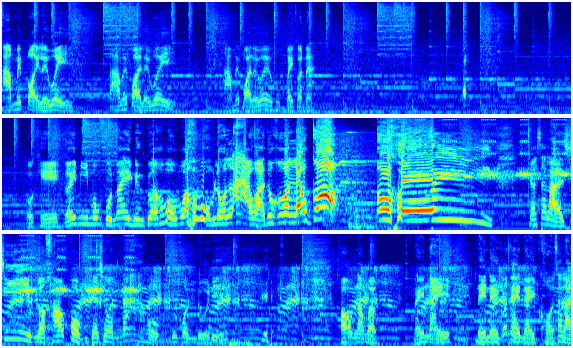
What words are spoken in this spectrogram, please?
ตามไม่ปล่อยเลยเว้ยตามไม่ปล่อยเลยเว้ยตามไม่ปล่อยเลยเว้ยผมไปก่อนนะโอเค เฮ้ย มีมงกุฎมาอีกหนึ่งตัวครับผมว่าผมโดนล่าว่ะทุกคน แล้วก็ โอ้โหจะสละชีพเหรอครับผมจะชนหน้าผมทุกคนดูดิ เขากำลังแบบ ไหนไหนไหนไหนๆก็ไหนไหนๆขอสละ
